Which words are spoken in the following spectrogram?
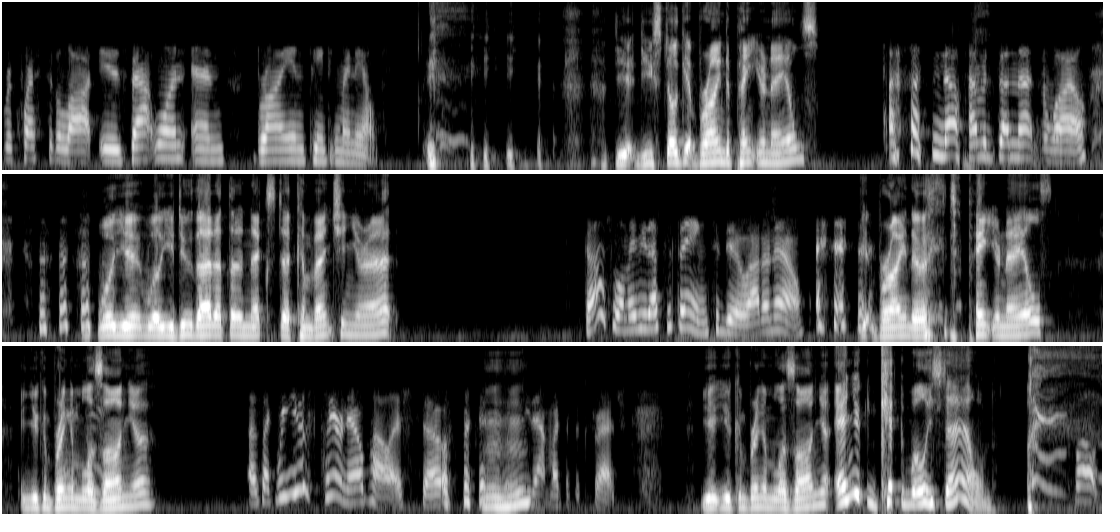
requested a lot is that one and Brian painting my nails. do you do you still get Brian to paint your nails? no, I haven't done that in a while. will you will you do that at the next uh, convention you're at? Gosh, well maybe that's the thing to do. I don't know. Get Brian to, to paint your nails, and you can bring him lasagna. I was like, we use clear nail polish, so it Mm-hmm. wouldn't be that much of a stretch. You you can bring him lasagna, and you can kick him while he's down. Well,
